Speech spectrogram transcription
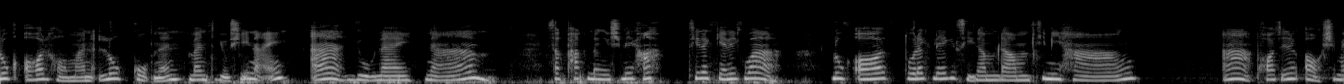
ลูกออสของมัน ลูกกบนั้น มันจะอยู่ที่ไหน อ่า อยู่ในน้ำสักพักหนึ่งใช่ไหมคะ ที่นักเรียนเรียกว่า ลูกออสตัวเล็กๆ สีดำๆที่มีหาง อ่า พอจะนึกออกใช่ไหม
